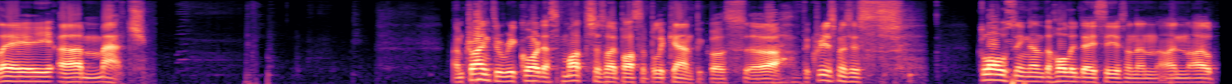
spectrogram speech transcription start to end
Play a match. I'm trying to record as much as I possibly can because uh, the Christmas is closing and the holiday season and, and I'll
